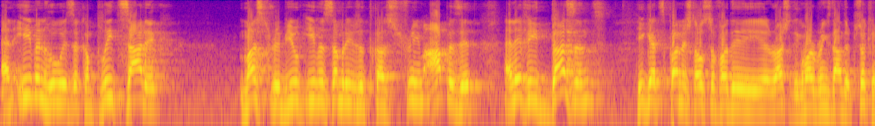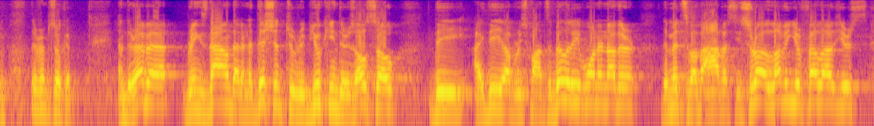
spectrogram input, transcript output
and even who is a complete tzaddik must rebuke even somebody who's a extreme opposite, and if he doesn't, he gets punished also for the rasha. The Gemara brings down the psukim, different psukim. And the Rebbe brings down that in addition to rebuking, there is also the idea of responsibility of one another, the mitzvah of Ahavas Yisrael, loving your fellow yourself,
